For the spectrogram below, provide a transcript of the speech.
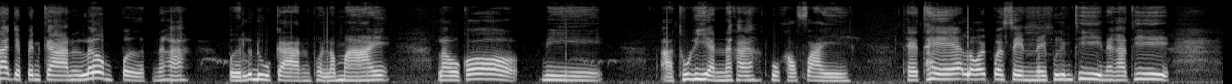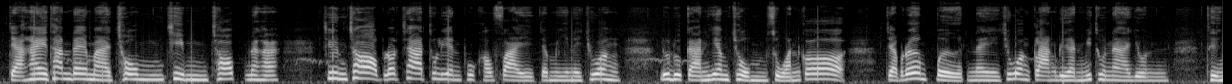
น่าจะเป็นการเริ่มเปิดนะคะ เปิดฤดูกาลผลไม้ เราก็มี ทุเรียนนะคะภูเขาไฟ แท้ๆร้อยเปอร์เซ็นในพื้นที่นะคะที่จะให้ท่านได้มาชมชิมชอบนะคะ ชื่นชอบรสชาติทุเรียนภูเขาไฟจะมีในช่วงฤดูการเยี่ยมชม สวนก็จะเริ่มเปิดในช่วงกลางเดือนมิถุนายนถึง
